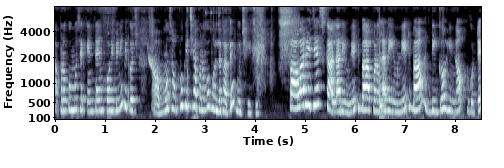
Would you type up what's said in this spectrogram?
आपको मुझे सेकेंड टाइम कह बिकज मु सबकि भल भाव बुझे power is a scalar unit बालार यूनिट बा दिगहीन गोटे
